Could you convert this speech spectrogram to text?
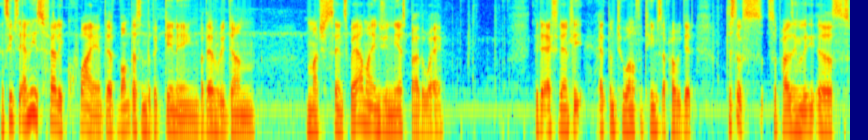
It seems the enemy is fairly quiet. They've bombed us in the beginning, but they haven't really done much sense. Where are my engineers, by the way? Did I accidentally add them to one of the teams? I probably did. This looks surprisingly, uh, sus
